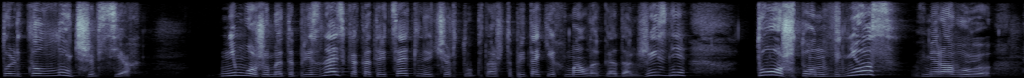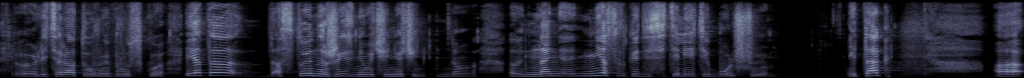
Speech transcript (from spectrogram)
только лучше всех. Не можем это признать как отрицательную черту, потому что при таких малых годах жизни то, что он внес в мировую э, литературу и в русскую, это достойно жизни очень-очень ну, на несколько десятилетий большую. Итак, а,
